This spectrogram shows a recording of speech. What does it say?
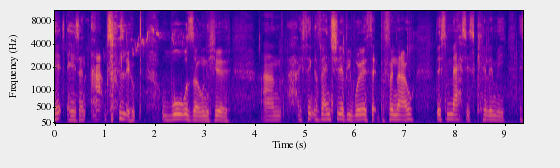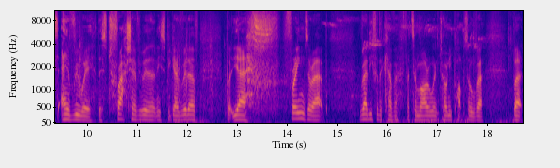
It is an absolute war zone here and I think eventually it'll be worth it but for now this mess is killing me. It's everywhere. There's trash everywhere that needs to be get rid of. But yeah frames are up ready for the cover for tomorrow when Tony pops over. But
